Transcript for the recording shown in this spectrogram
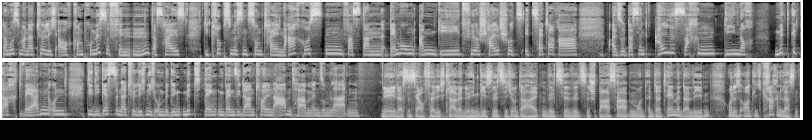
da muss man natürlich auch Kompromisse finden. Das heißt, die Clubs müssen zum Teil nachrüsten was dann Dämmung angeht, für Schallschutz etc. Also das sind alles Sachen, die noch mitgedacht werden und die die Gäste natürlich nicht unbedingt mitdenken, wenn sie da einen tollen Abend haben in so einem Laden. Nee, das ist ja auch völlig klar. Wenn du hingehst, willst dich unterhalten, willst du, willst du Spaß haben und Entertainment erleben und es ordentlich krachen lassen.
